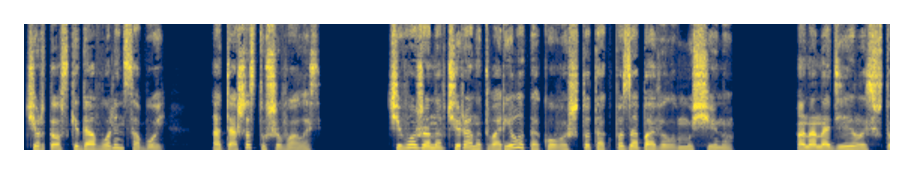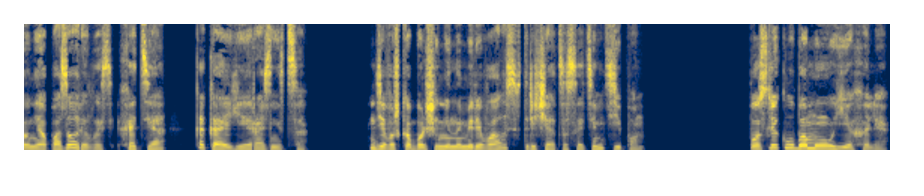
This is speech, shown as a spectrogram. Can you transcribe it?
Чертовски доволен собой, а Таша стушевалась. Чего же она вчера натворила такого, что так позабавила мужчину? Она надеялась, что не опозорилась, хотя какая ей разница? Девушка больше не намеревалась встречаться с этим типом. После клуба мы уехали.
